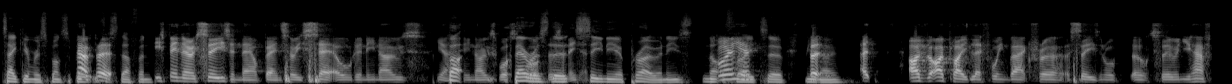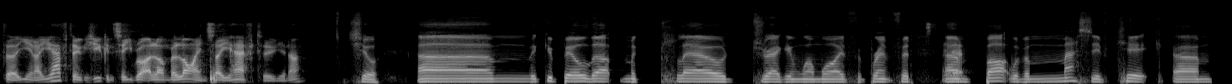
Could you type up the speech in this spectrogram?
Taking responsibility for stuff. And He's been there a season now, Ben, so he's settled and he knows, yeah, but he knows what's Berra's what, the he? senior pro, and he's not Well, yeah. afraid to, you But know. I, I, played left wing back for a, a season or, or two, and you have to, you know, you have to because you can see right along the line, so you have to, you know. Sure. Um, a good build up. McLeod dragging one wide for Brentford. Um, Yeah. Bart with a massive kick. Um,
